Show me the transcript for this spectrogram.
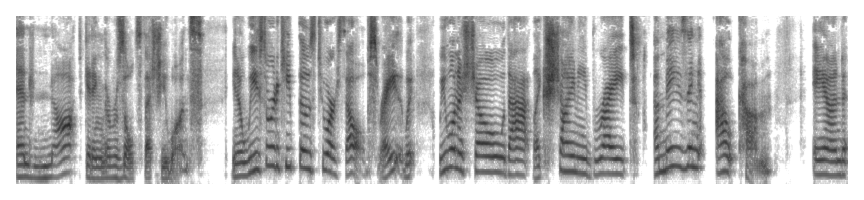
and not getting the results that she wants. You know, we sort of keep those to ourselves, right? We, we want to show that like shiny, bright, amazing outcome. And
